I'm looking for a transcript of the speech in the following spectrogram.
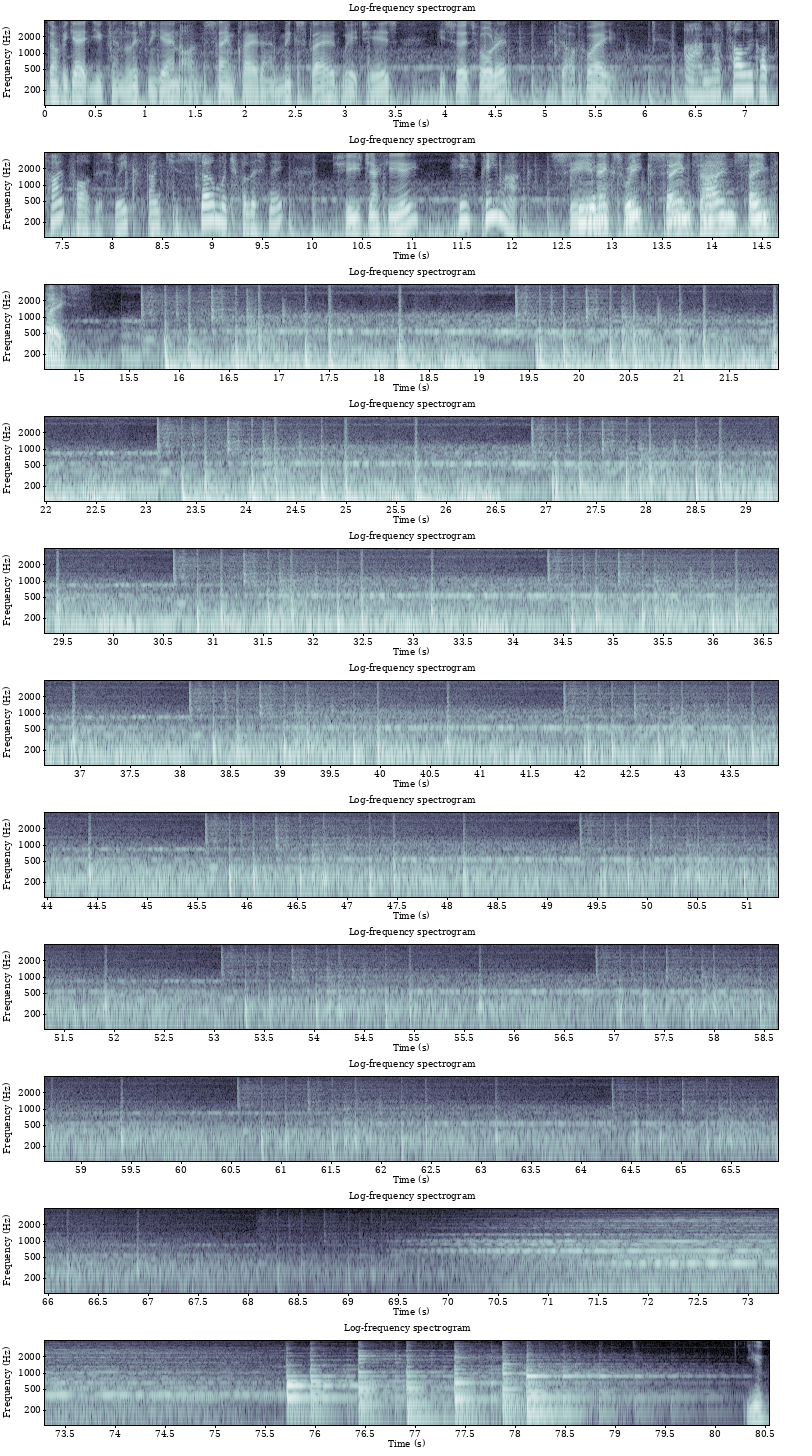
Don't forget, you can listen again on SoundCloud and Mixcloud, which is, if you search for it, a Darker Wave. And that's all we've got time for this week. Thank you so much for listening. She's Jackie E. He's P Mac. See, you next week, same time, same place. You've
